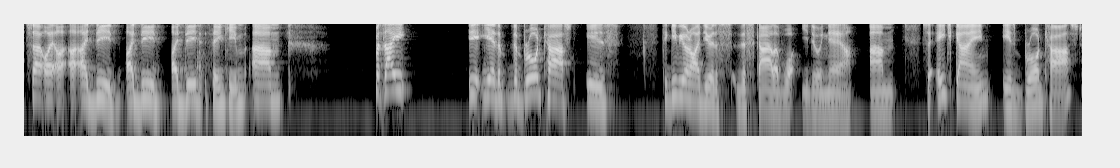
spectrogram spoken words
so I, I, I, did, I did, I did thank him. Um, but they, yeah, the the broadcast is to give you an idea of the, the scale of what you're doing now. Um, so each game is broadcast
